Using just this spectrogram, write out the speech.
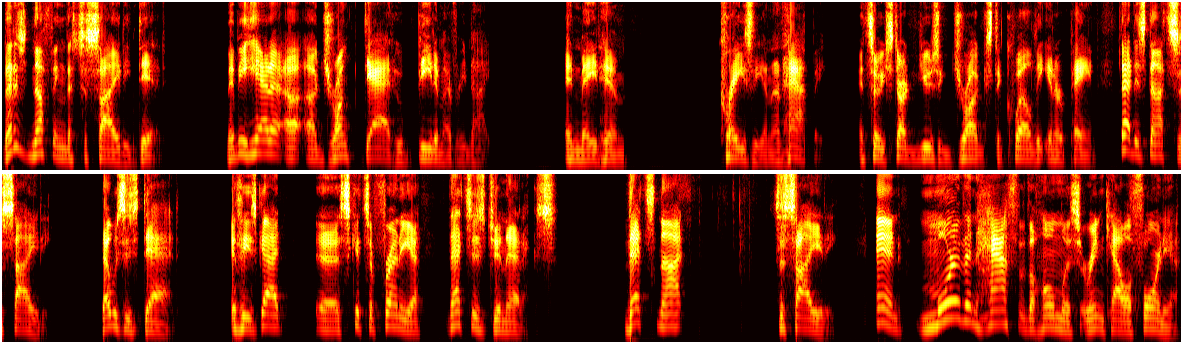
that is nothing that society did. Maybe he had a, a, drunk dad who beat him every night and made him crazy and unhappy. And so he started using drugs to quell the inner pain. That is not society. That was his dad. If he's got uh, schizophrenia, that's his genetics. That's not society. And more than half of the homeless are in California,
